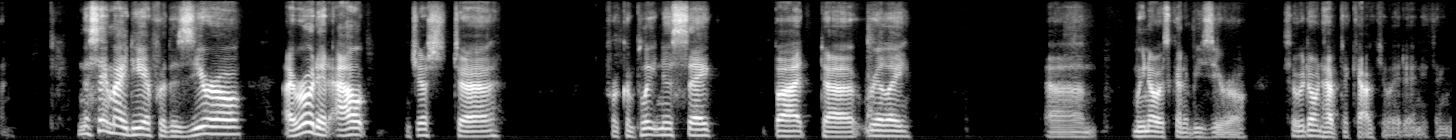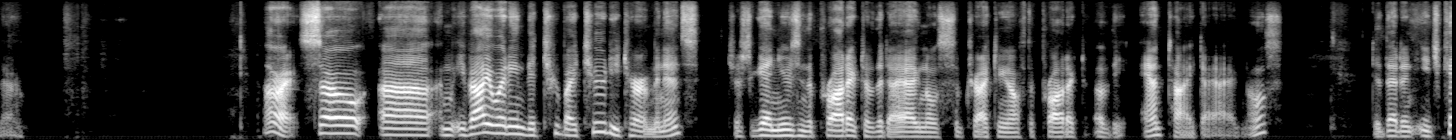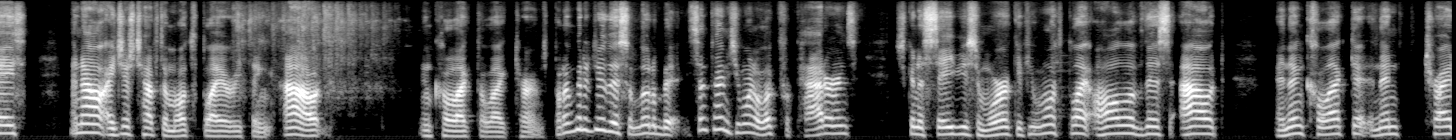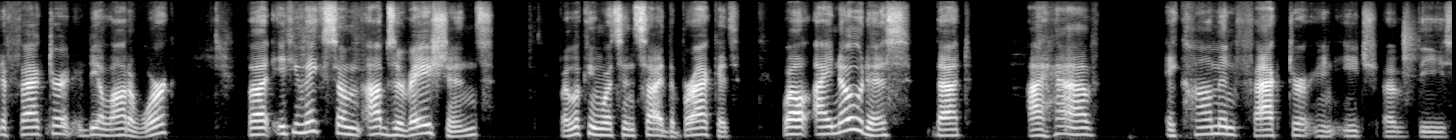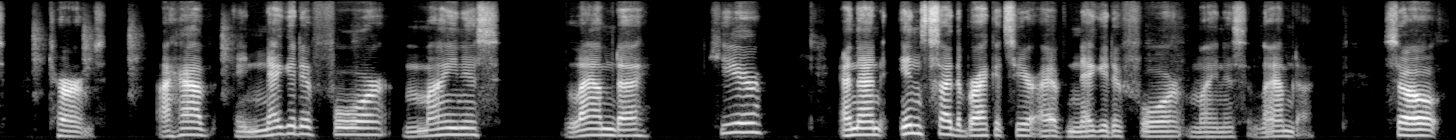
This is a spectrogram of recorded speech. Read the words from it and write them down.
And the same idea for the 0. I wrote it out just uh, for completeness sake, but uh, really um, we know it's going to be 0. So we don't have to calculate anything there. All right, so uh, I'm evaluating the two by two determinants, just again using the product of the diagonals, subtracting off the product of the anti-diagonals. Did that in each case. And now I just have to multiply everything out and collect the like terms. But I'm going to do this a little bit. Sometimes you want to look for patterns. It's going to save you some work. If you multiply all of this out and then collect it and then try to factor it, it'd be a lot of work. But if you make some observations by looking what's inside the brackets, well, I notice that I have a common factor in each of these terms. I have a negative 4 minus lambda here. And then inside the brackets here, I have negative 4 minus lambda. So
